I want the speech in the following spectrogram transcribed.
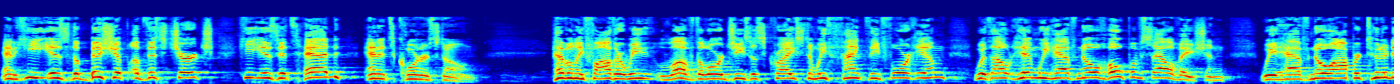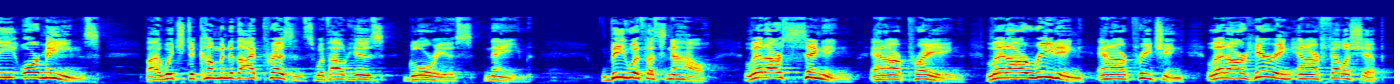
and He is the Bishop of this church. He is its head and its cornerstone. Heavenly Father, we love the Lord Jesus Christ and we thank Thee for Him. Without Him, we have no hope of salvation. We have no opportunity or means by which to come into thy presence without his glorious name. Be with us now. Let our singing and our praying, let our reading and our preaching, let our hearing and our fellowship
